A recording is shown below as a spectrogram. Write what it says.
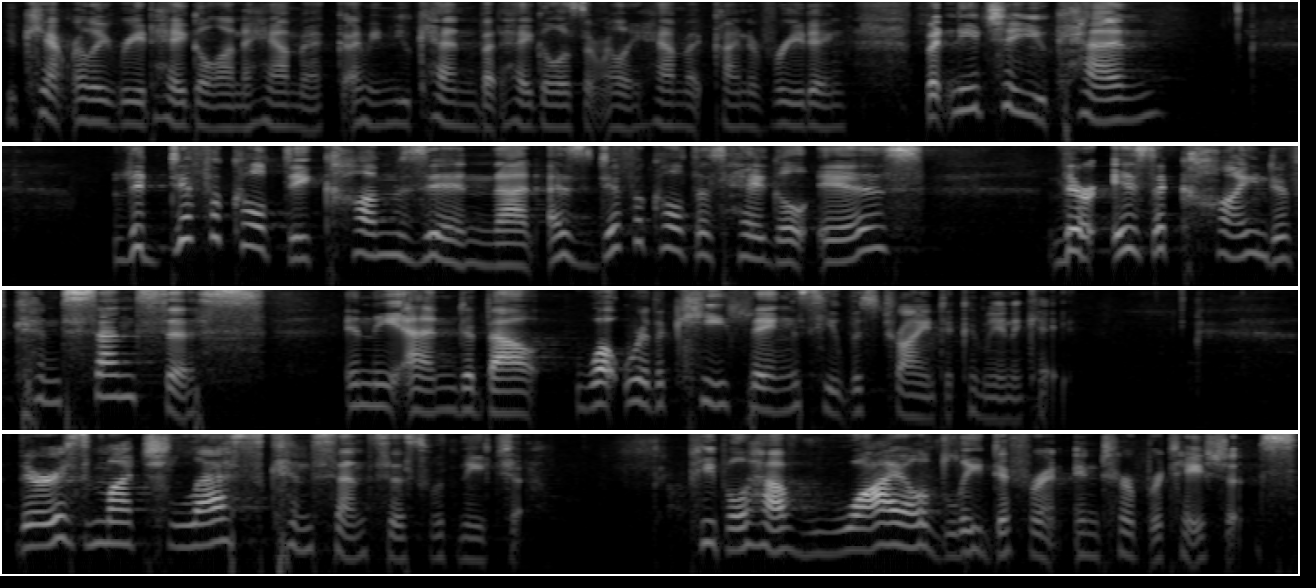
You can't really read Hegel on a hammock. I mean, you can, but Hegel isn't really hammock kind of reading. But Nietzsche, you can. The difficulty comes in that, as difficult as Hegel is, there is a kind of consensus in the end about what were the key things he was trying to communicate. There is much less consensus with Nietzsche. People have wildly different interpretations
